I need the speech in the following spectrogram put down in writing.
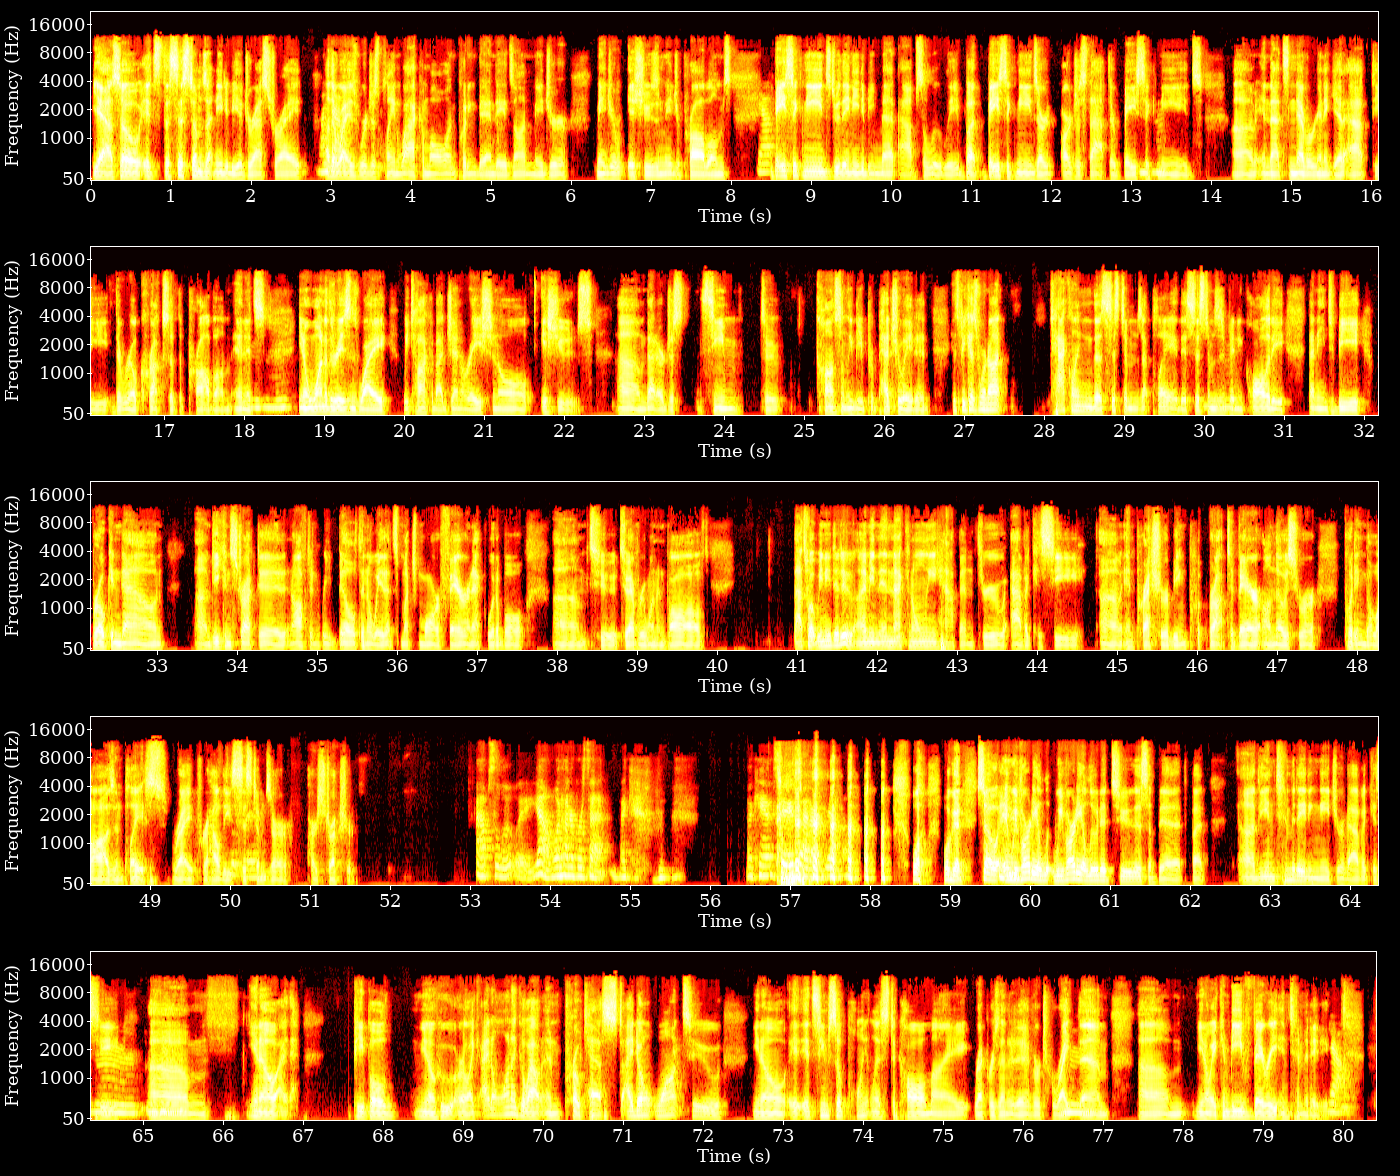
Yeah, so it's the systems that need to be addressed, right? Okay. Otherwise, we're just playing whack-a-mole and putting band-aids on major major issues and major problems. Yeah. Basic needs, do they need to be met? Absolutely. But basic needs are are just that. They're basic mm-hmm. needs um, and that's never going to get at the the real crux of the problem and it's mm-hmm. you know one of the reasons why we talk about generational issues um, that are just seem to constantly be perpetuated it's because we're not tackling the systems at play the systems mm-hmm. of inequality that need to be broken down um, deconstructed and often rebuilt in a way that's much more fair and equitable um, to to everyone involved that's what we need to do. I mean, and that can only happen through advocacy uh, and pressure being put, brought to bear on those who are putting the laws in place, right, for how these systems are are structured. Absolutely, yeah, one hundred percent. I can't. I can't say better. Yeah. well, well, good. So, and we've already we've already alluded to this a bit, but uh, the intimidating nature of advocacy. Mm-hmm. Um, you know, I, people you know who are like i don't want to go out and protest i don't want to you know it, it seems so pointless to call my representative or to write mm-hmm. them um, you know it can be very intimidating yeah.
